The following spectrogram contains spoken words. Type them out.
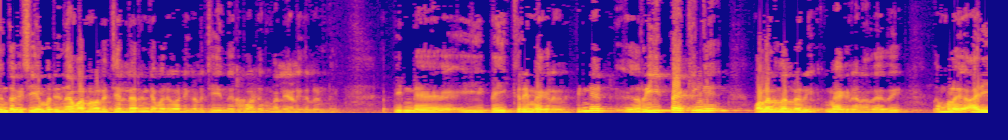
എന്തൊക്കെ ചെയ്യാൻ പറ്റും? ഞാൻ പറഞ്ഞ പോലെ ജ്വല്ലറിന്റെ പരിപാടികൾ ചെയ്യുന്ന ഒരുപാട് മലയാളികളുണ്ട്. പിന്നെ ഈ ബേക്കറി മേഖലകൾ. പിന്നെ റീപാക്കിങ് വളരെ നല്ലൊരു മേഖലയാണ്. അതായത് നമ്മൾ അരി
